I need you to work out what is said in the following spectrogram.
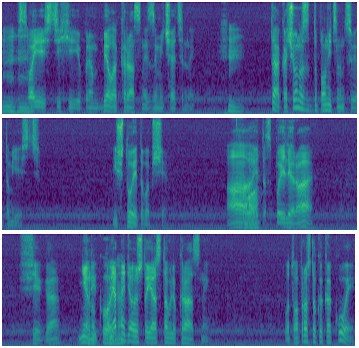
в своей стихии. Прям бело-красный, замечательный. Хм. Так, а что у нас с дополнительным цветом есть? И что это вообще? А, О. это спойлера. Фига. Не, ну Прикольно. понятное дело, что я оставлю красный. Вот вопрос только какой?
